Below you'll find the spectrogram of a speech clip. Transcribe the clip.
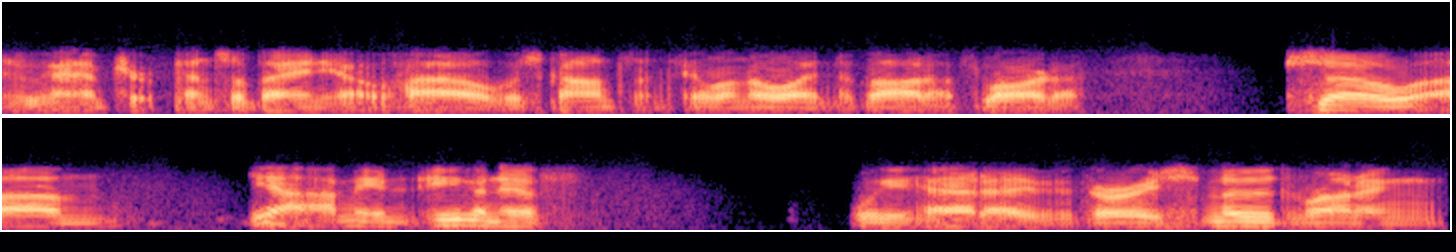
New Hampshire, Pennsylvania, Ohio, Wisconsin, Illinois, Nevada, Florida. So, um, yeah, I mean, even if we had a very smooth running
